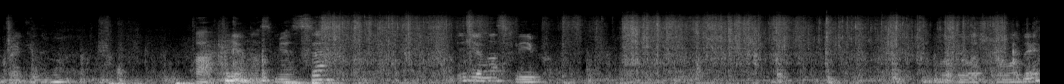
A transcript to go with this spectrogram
Викинемо. Так, є в нас м'ясце і є в нас хліб. Бутилочка води.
